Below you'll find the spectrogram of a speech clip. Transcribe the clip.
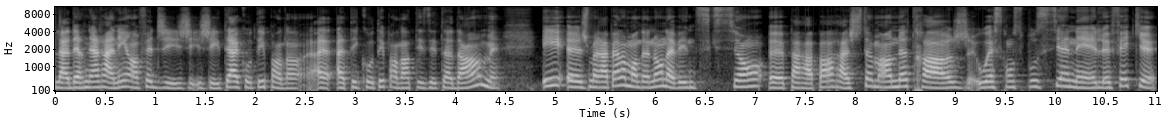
la dernière année, en fait, j'ai- été à tes côtés pendant tes états d'âme. Et euh, je me rappelle à un moment donné, on avait une discussion euh, par rapport à justement notre âge, où est-ce qu'on se positionnait, le fait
